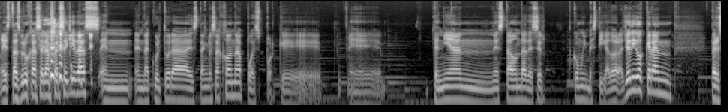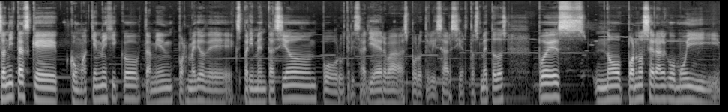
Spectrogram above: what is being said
Estas brujas eran perseguidas en, en la cultura esta anglosajona, pues porque eh, tenían esta onda de ser como investigadoras. Yo digo que eran personitas que, como aquí en México, también por medio de experimentación, por utilizar hierbas, por utilizar ciertos métodos, pues no, por no ser algo muy,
